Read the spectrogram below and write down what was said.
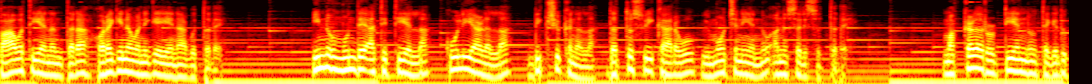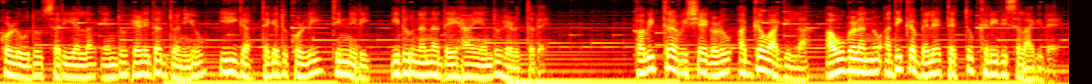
ಪಾವತಿಯ ನಂತರ ಹೊರಗಿನವನಿಗೆ ಏನಾಗುತ್ತದೆ? ಇನ್ನು ಮುಂದೆ ಅತಿಥಿಯಲ್ಲ, ಕೂಲಿಯಾಳಲ್ಲ, ಭಿಕ್ಷುಕನಲ್ಲ, ದತ್ತು ಸ್ವೀಕಾರವು ವಿಮೋಚನೆಯನ್ನು ಅನುಸರಿಸುತ್ತದೆ. ಮಕ್ಕಳ ರೊಟ್ಟಿಯನ್ನು ತೆಗೆದುಕೊಳ್ಳುವುದು ಸರಿಯಲ್ಲ ಎಂದು ಹೇಳಿದ ಧ್ವನಿಯು, ಈಗ ತೆಗೆದುಕೊಳ್ಳಿ, ತಿನ್ನಿರಿ, ಇದು ನನ್ನ ದೇಹ ಎಂದು ಹೇಳುತ್ತದೆ. ಪವಿತ್ರ ವಿಷಯಗಳು ಅಗ್ಗವಾಗಿಲ್ಲ, ಅವುಗಳನ್ನು ಅಧಿಕ ಬೆಲೆ ತೆತ್ತು ಖರೀದಿಸಲಾಗಿದೆ.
